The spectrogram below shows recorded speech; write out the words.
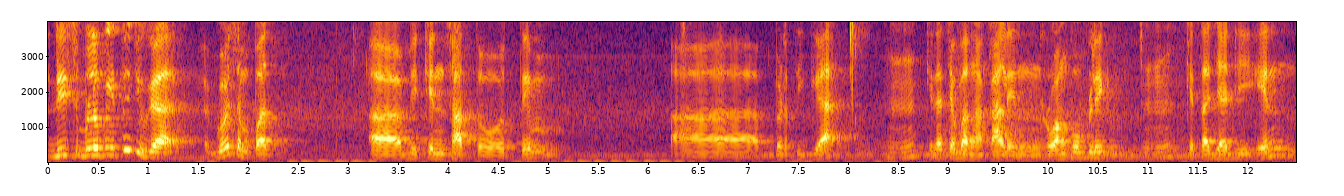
di sebelum itu juga gue sempat uh, bikin satu tim uh, bertiga Mm-mm. kita coba ngakalin ruang publik Mm-mm. kita jadiin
